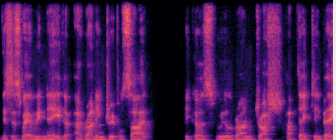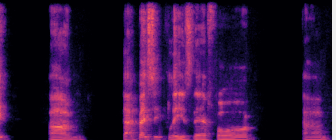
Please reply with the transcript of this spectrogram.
this is where we need a running Drupal site because we'll run drush update DB. Um, that basically is there for um,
